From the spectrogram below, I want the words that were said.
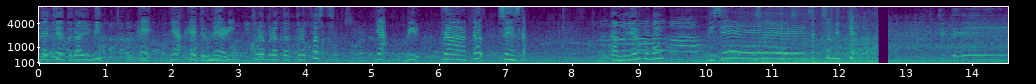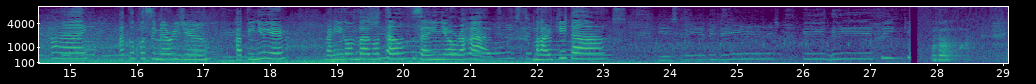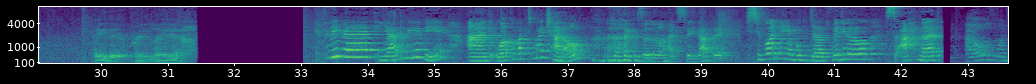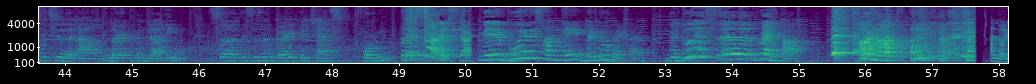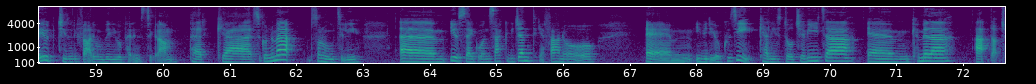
Jag heter Aimi. Hej, jag heter Mary. Trevligt att träffas. Ja, vi pratar svenska. Kan du hjälpa mig? Vi Vi ses! ses. Tack så mycket. Hi, ako si Mary June. Happy New Year! Manigong bagong taon sa inyo lahat. Mahal kita! Hey there, pretty lady. Привет! Я Nabila V, and welcome back to my channel, because I don't know how to say that, but сегодня я буду делать видео с Ahmed. I always wanted to um, learn Punjabi, so this is a very good chance for me. So let's start. Let's start. मेरे बुए के सामने डड्डू बैठा है. Daddu is uh, Allora, io ho deciso di fare un video per Instagram perché secondo me sono utili. Ehm, io seguo un sacco di gente che fanno ehm, i video così, Kelly's Dolce Vita, ehm, Camilla at Dutch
